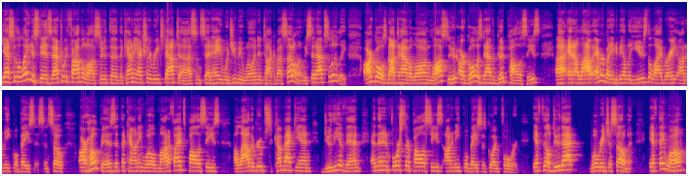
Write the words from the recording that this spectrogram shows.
Yeah, so the latest is after we filed the lawsuit, the, the county actually reached out to us and said, Hey, would you be willing to talk about settlement? We said, Absolutely. Our goal is not to have a long lawsuit. Our goal is to have good policies uh, and allow everybody to be able to use the library on an equal basis. And so our hope is that the county will modify its policies, allow the groups to come back in, do the event, and then enforce their policies on an equal basis going forward. If they'll do that, we'll reach a settlement. If they won't,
